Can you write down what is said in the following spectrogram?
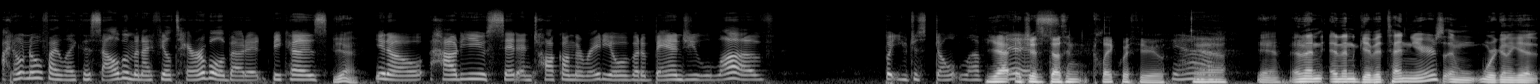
I don't know if I like this album, and I feel terrible about it because Yeah. you know how do you sit and talk on the radio about a band you love, but you just don't love? It? Yeah, it just doesn't click with you. Yeah. Yeah. Yeah. And then and then give it ten years, and we're gonna get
